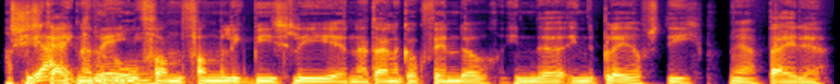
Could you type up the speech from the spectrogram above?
Als je ja, kijkt naar de rol van, van Malik Beasley en uiteindelijk ook Vendo in de, in de playoffs, die ja, beide.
